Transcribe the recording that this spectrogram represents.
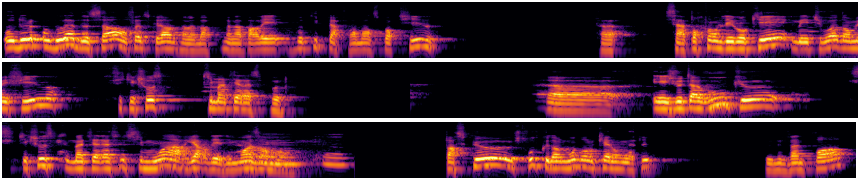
Au-delà, au-delà de ça, en fait, parce que là, on en a, on en a parlé beaucoup de performances sportives. Euh, c'est important de l'évoquer, mais tu vois, dans mes films, c'est quelque chose qui m'intéresse peu. Euh, et je t'avoue que c'est quelque chose qui m'intéresse aussi moins à regarder, de moins en moins. Mm. Parce que je trouve que dans le monde dans lequel on est, 2023,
